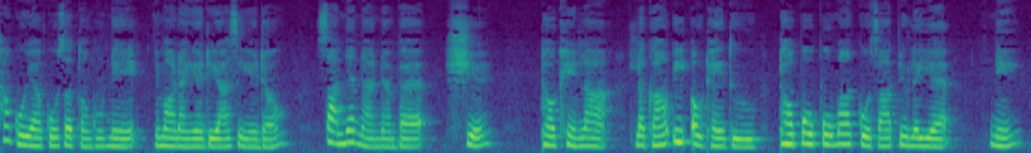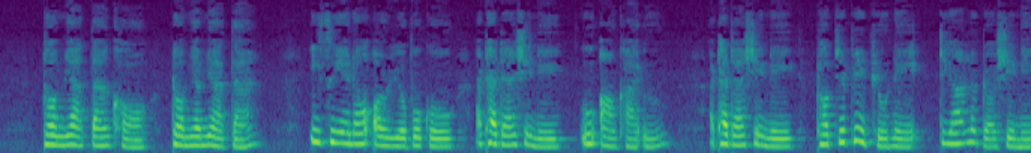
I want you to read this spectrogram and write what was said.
1993ခုနှစ်မြန်မာနိုင်ငံတရားစီရင်တော့စာမျက်နှာနံပါတ်8ဒေါခင်လ၎င်းဤအုပ်ထိန်သူဒေါ်ပူပူမကိုစားပြုလျက်နှင့်ဒေါ်မြတန်းခေါ်ဒေါ်မြမြတန်းဤစီရင်တော့အော်ရီယိုဘုတ်ကိုအထက်တန်းရှင်နေဦးအောင်ခိုင်ဦးအထက်တန်းရှင်နေဒေါ်ပြစ်ပြစ်ဖြိုးနှင့်တရားလွှတ်တော်ရှင်နေ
